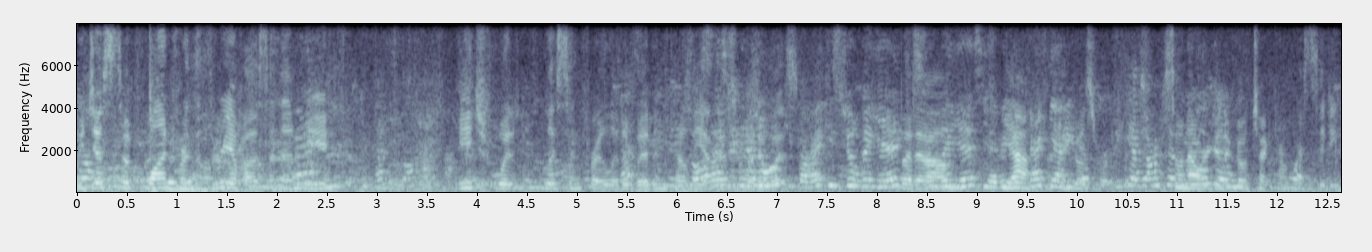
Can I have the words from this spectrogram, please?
We just took one for the three of us and then we each would listen for a little bit and tell the others what it was. But um, yeah, I think it was worth it. So now we're gonna go check out the city.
